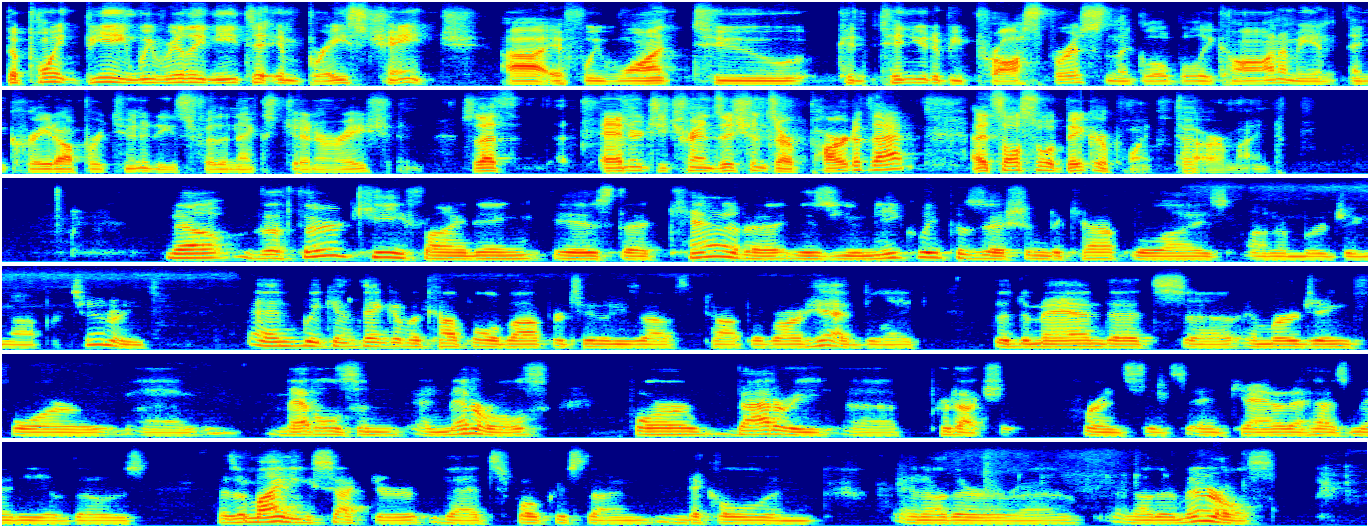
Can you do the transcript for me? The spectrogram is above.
the point being, we really need to embrace change uh, if we want to continue to be prosperous in the global economy and, and create opportunities for the next generation. So that's energy transitions are part of that. It's also a bigger point to our mind. Now, the third key finding is that Canada is uniquely positioned to capitalize on emerging opportunities. And we can think of a couple of opportunities off the top of our head, like the demand that's uh, emerging for uh, metals and, and, minerals for battery uh, production, for instance. And Canada has many of those as a mining sector that's focused on nickel and, and, other, uh, and other minerals.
